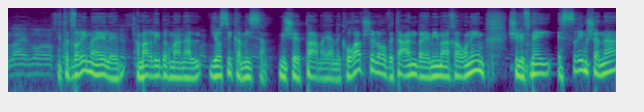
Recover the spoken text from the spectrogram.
לא את הדברים האלה אמר ליברמן על יוסי קמיסה, מי שפעם היה מקורב שלו וטען בימים האחרונים שלפני 20 שנה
